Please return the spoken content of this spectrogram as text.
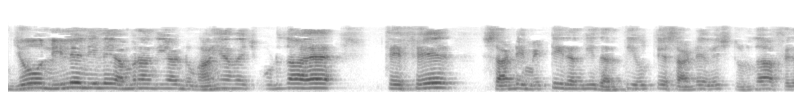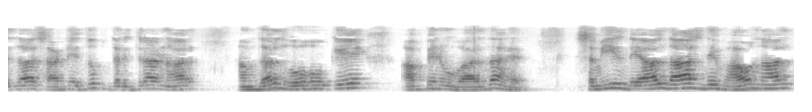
ਜੋ ਨੀਲੇ ਨੀਲੇ ਅੰਬਰਾਂ ਦੀਆਂ ਡੁਗਾਈਆਂ ਵਿੱਚ ਉੱਡਦਾ ਹੈ, ਤੇ ਫਿਰ ਸਾਡੀ ਮਿੱਟੀ ਰੰਗੀ ਧਰਤੀ ਉੱਤੇ ਸਾਡੇ ਵਿੱਚ ਟੁਰਦਾ ਫਿਰਦਾ, ਸਾਡੇ ਦੁੱਖ ਦਰਿਦਰਾ ਨਾਲ ਹਮਦਰਦ ਹੋ ਹੋ ਕੇ ਆਪੇ ਨੂੰ ਵਾਰਦਾ ਹੈ। ਸਮੀਰ ਦਿਆਲ ਦਾਸ ਦੇ ਭਾਵ ਨਾਲ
